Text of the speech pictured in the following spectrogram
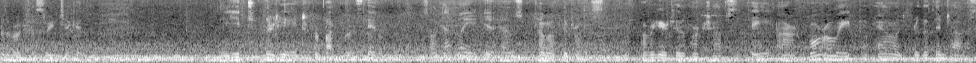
for the rotisserie chicken. 8.38 for black forest ham. So definitely it has come up in price. Over here to the pork chops, they are 408 a pound for the thin chops.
